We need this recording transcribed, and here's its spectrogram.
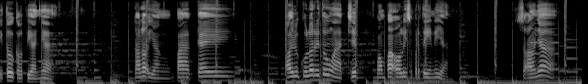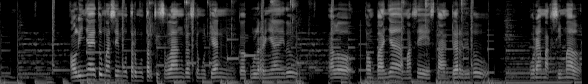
Itu kelebihannya. Kalau yang pakai oil cooler itu wajib pompa oli seperti ini ya. Soalnya olinya itu masih muter-muter di selang terus kemudian ke coolernya itu kalau pompanya masih standar itu kurang maksimal.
